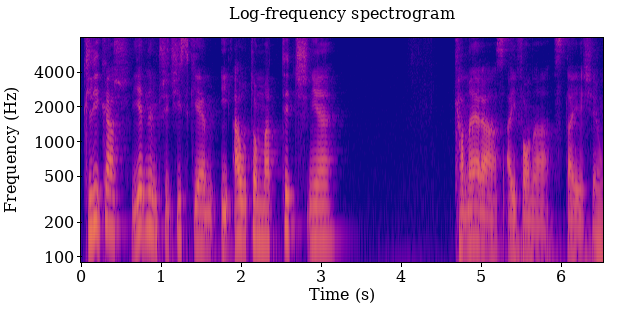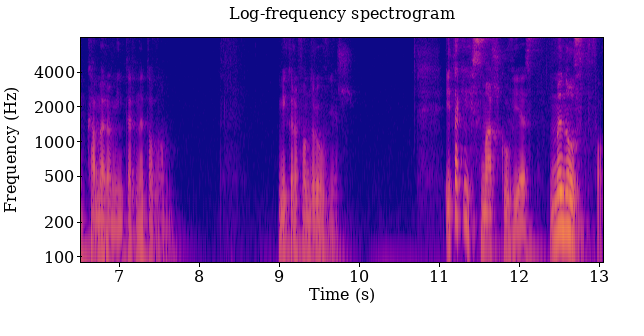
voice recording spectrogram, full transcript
Klikasz jednym przyciskiem i automatycznie kamera z iPhone'a staje się kamerą internetową. Mikrofon również. I takich smaczków jest mnóstwo.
